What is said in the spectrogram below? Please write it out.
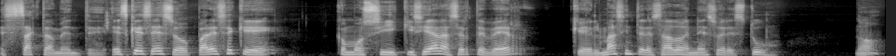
Exactamente. Es que es eso. Parece que como si quisieran hacerte ver que el más interesado en eso eres tú, ¿no?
